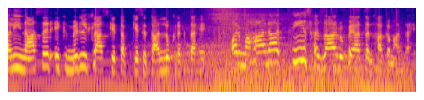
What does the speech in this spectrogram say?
अली नासिर एक मिडिल क्लास के तबके से ताल्लुक रखता है और महाना तीस हज़ार रुपया तनख्वाह कमाता है।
